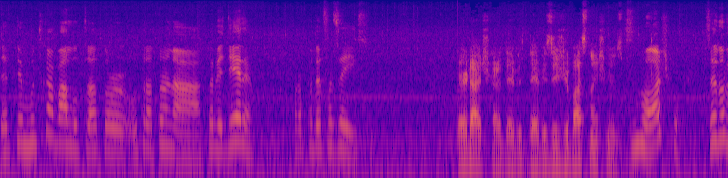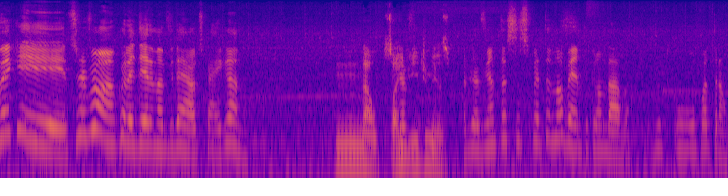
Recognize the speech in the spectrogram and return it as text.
Deve ter muito cavalo o trator, o trator na colhedeira pra poder fazer isso. Verdade, cara, deve, deve exigir bastante mesmo. Lógico. Você não vê que. Você já viu uma colhedeira na vida real descarregando? Não, só em vídeo mesmo. Eu já vi até 5090 que eu andava, junto com o patrão.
